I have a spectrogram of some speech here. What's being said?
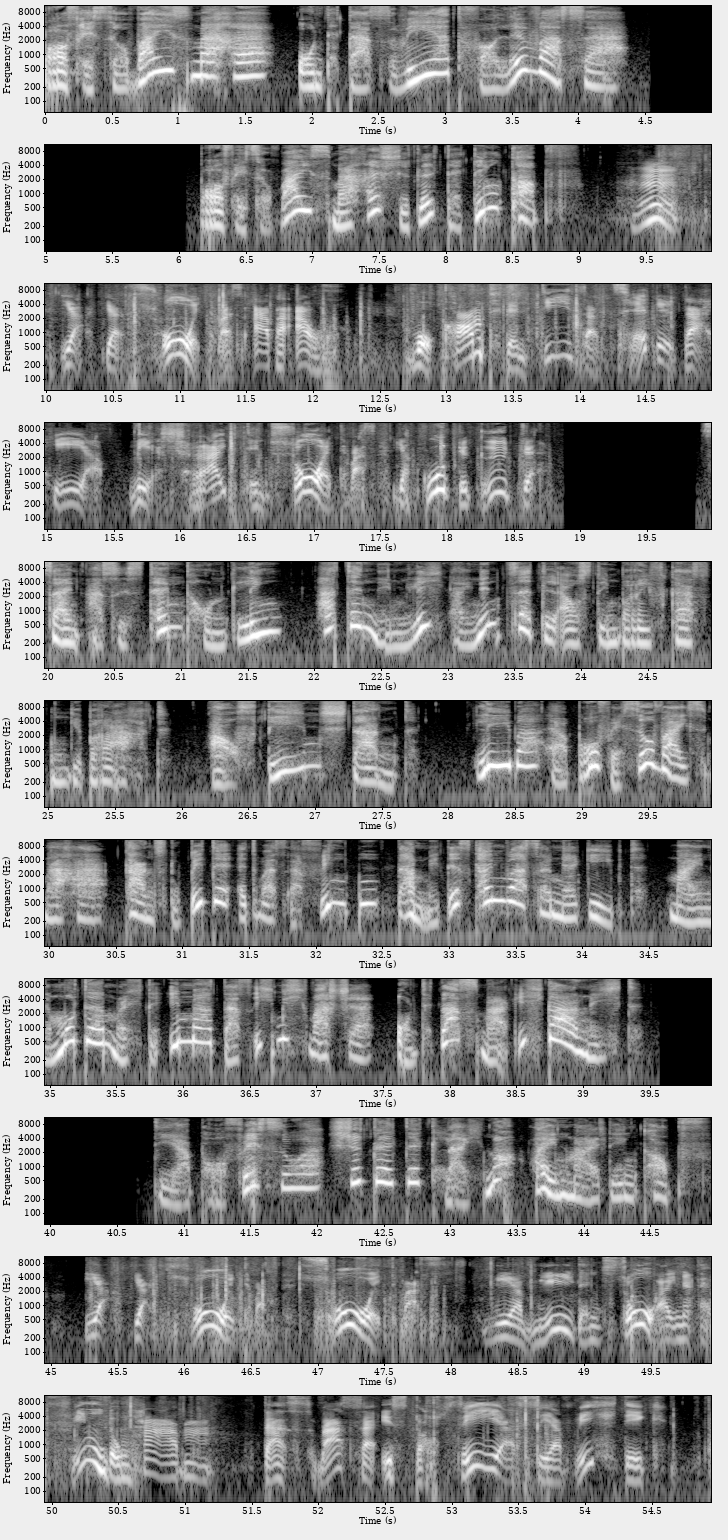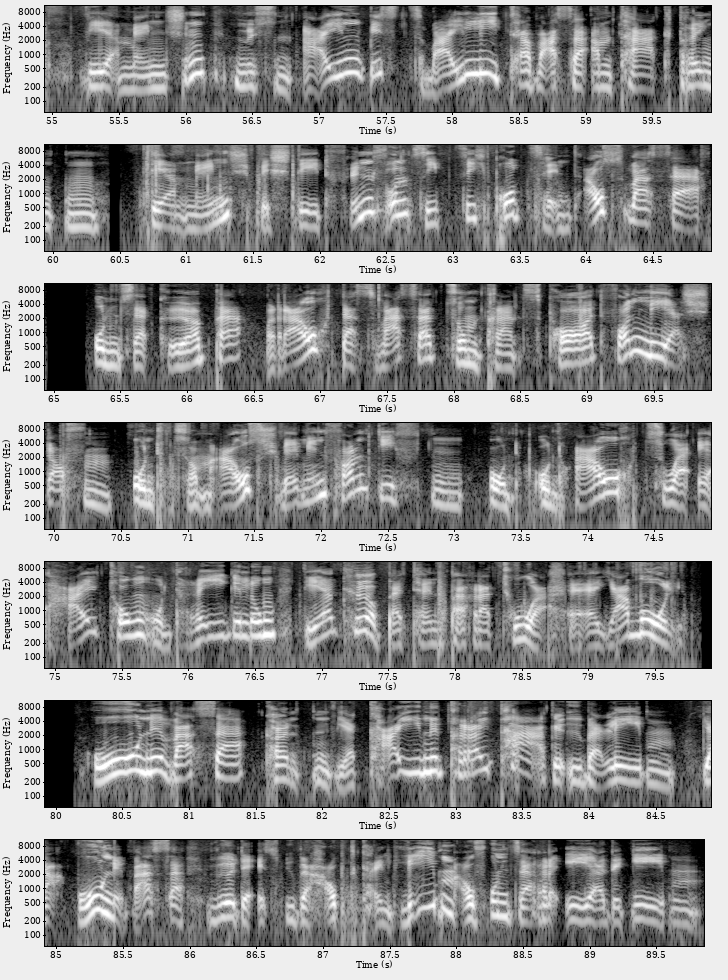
Professor Weismacher und das wertvolle Wasser. Professor Weismacher schüttelte den Kopf. Hm, ja, ja, so etwas aber auch. Wo kommt denn dieser Zettel daher? Wer schreibt denn so etwas? Ja, gute Güte. Sein Assistent Hundling hatte nämlich einen Zettel aus dem Briefkasten gebracht. Auf dem stand Lieber Herr Professor Weismacher, kannst du bitte etwas erfinden, damit es kein Wasser mehr gibt? Meine Mutter möchte immer, dass ich mich wasche, und das mag ich gar nicht. Der Professor schüttelte gleich noch einmal den Kopf. Ja, ja, so etwas, so etwas. Wer will denn so eine Erfindung haben? Das Wasser ist doch sehr, sehr wichtig. Wir Menschen müssen ein bis zwei Liter Wasser am Tag trinken. Der Mensch besteht 75 Prozent aus Wasser. Unser Körper braucht das Wasser zum Transport von Nährstoffen und zum Ausschwemmen von Giften und, und auch zur Erhaltung und Regelung der Körpertemperatur. Äh, jawohl. Ohne Wasser könnten wir keine drei Tage überleben. Ja, ohne Wasser würde es überhaupt kein Leben auf unserer Erde geben.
